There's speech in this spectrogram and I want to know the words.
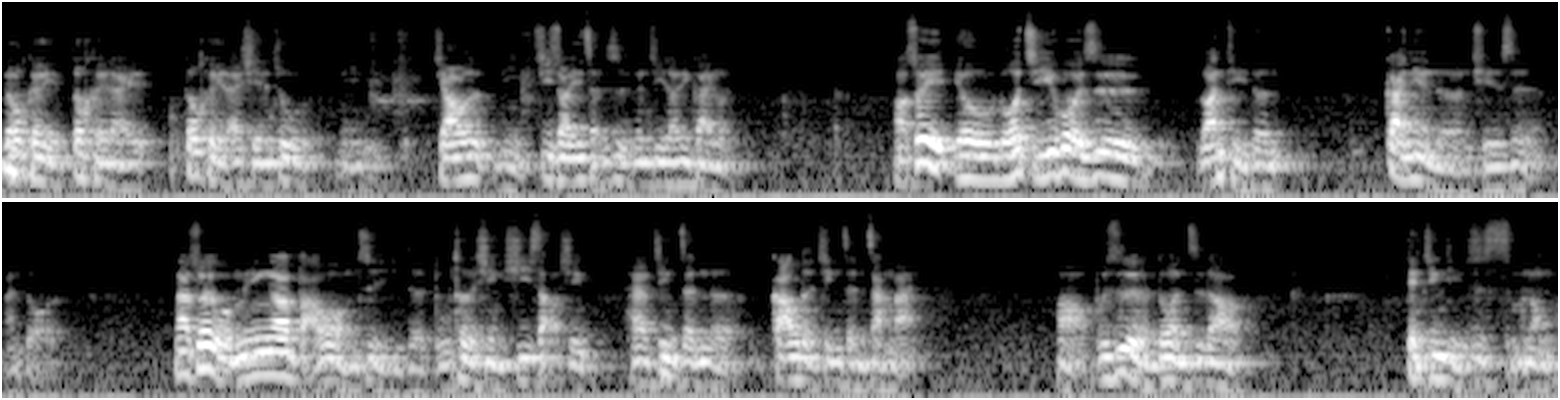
都可以、嗯、都可以来都可以来协助你教你计算机程式跟计算机概论。啊，所以有逻辑或者是软体的概念的人其实是蛮多的。那所以我们应该把握我们自己的独特性、稀少性，还有竞争的高的竞争障碍。哦，不是很多人知道电晶体是怎么弄的，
